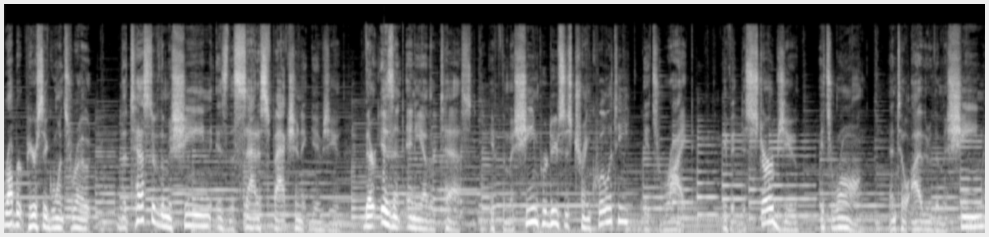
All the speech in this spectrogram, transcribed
Robert Pirsig once wrote, The test of the machine is the satisfaction it gives you. There isn't any other test. If the machine produces tranquility, it's right. If it disturbs you, it's wrong, until either the machine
